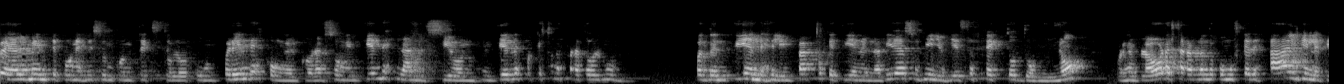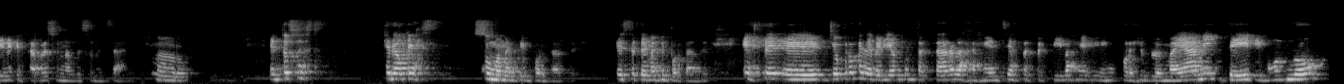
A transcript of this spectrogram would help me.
realmente pones eso en contexto, lo comprendes con el corazón, entiendes la misión, entiendes, porque esto no es para todo el mundo. Cuando entiendes el impacto que tiene en la vida de esos niños y ese efecto dominó, por ejemplo, ahora estar hablando con ustedes, a alguien le tiene que estar resonando ese mensaje. Claro. Entonces, creo que es sumamente importante. Este tema es importante. Este, eh, yo creo que deberían contactar a las agencias respectivas, en, por ejemplo, en Miami, Dave y Monroe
